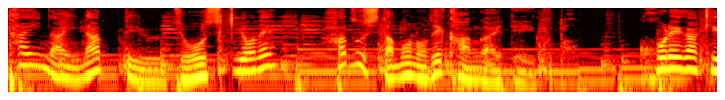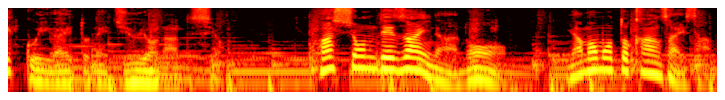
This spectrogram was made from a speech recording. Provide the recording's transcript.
対ないなっていう常識をね外したもので考えていくと。これが結構意外とね重要なんですよ。ファッションデザイナーの山本関西さん。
